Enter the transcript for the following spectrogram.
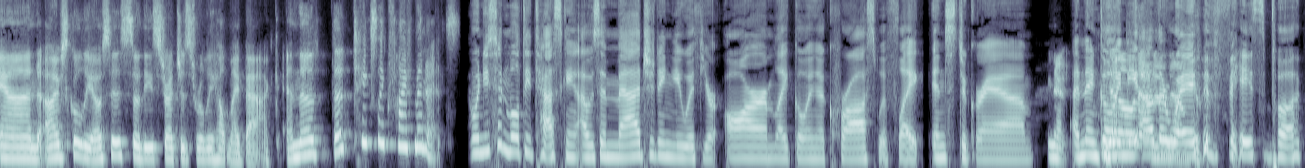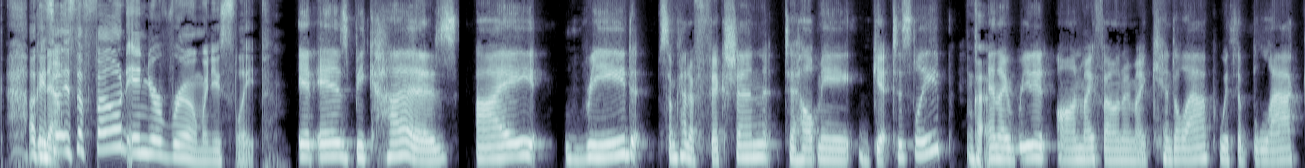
And I have scoliosis, so these stretches really help my back. And that, that takes like five minutes. when you said multitasking, I was imagining you with your arm like going across with like Instagram No. and then going No, the no, other way with Facebook. Okay, so is the phone in your room when you sleep? It is because I read some kind of fiction to help me get to sleep. Okay. And I read it on my phone and my Kindle app with a black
